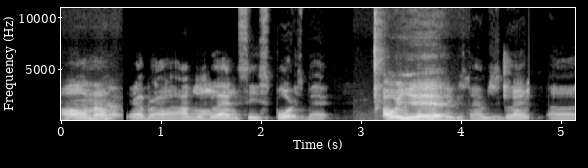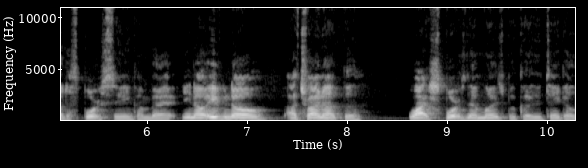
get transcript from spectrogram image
I don't know. Yeah, bro. I'm just glad to see sports back. Oh I'm yeah. biggest fan. I'm just glad uh, the sports scene come back. You know, even though I try not to watch sports that much because it take a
